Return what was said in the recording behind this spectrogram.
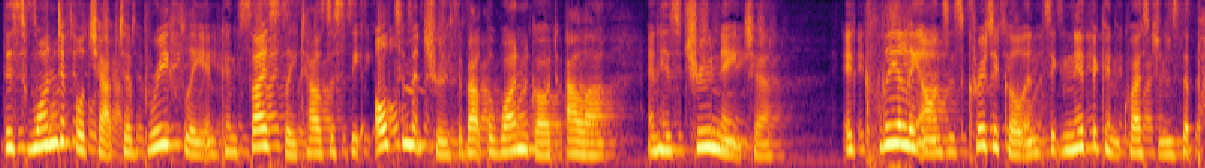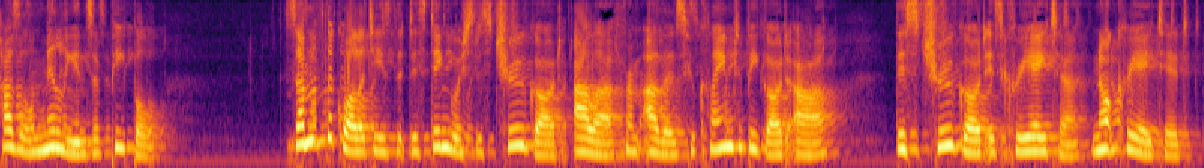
This wonderful chapter briefly and concisely tells us the ultimate truth about the one God, Allah, and His true nature. It clearly answers critical and significant questions that puzzle millions of people. Some of the qualities that distinguish this true God, Allah, from others who claim to be God are this true God is creator, not created.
